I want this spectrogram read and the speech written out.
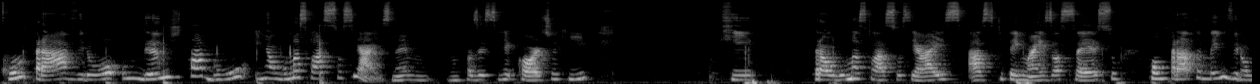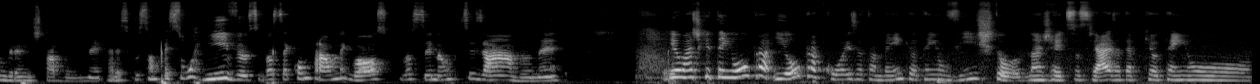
comprar virou um grande tabu em algumas classes sociais, né? Vamos fazer esse recorte aqui, que para algumas classes sociais, as que têm mais acesso, comprar também virou um grande tabu, né? Parece que você é uma pessoa horrível se você comprar um negócio que você não precisava, né? Eu acho que tem outra e outra coisa também que eu tenho visto nas redes sociais, até porque eu tenho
